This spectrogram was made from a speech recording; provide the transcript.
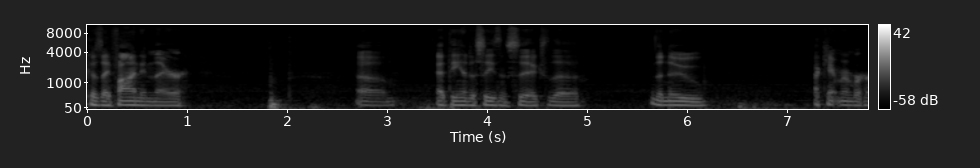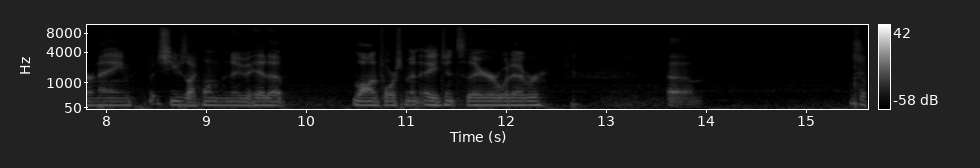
because they find him there. Um, at the end of season six, the the new I can't remember her name, but she was like one of the new head up law enforcement agents there or whatever. Um, so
